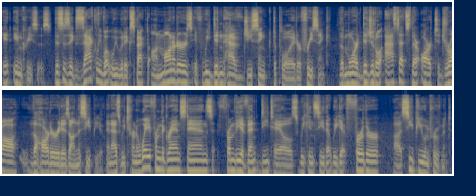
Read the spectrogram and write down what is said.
it increases. This is exactly what we would expect on monitors if we didn't have G-Sync deployed or FreeSync. The more digital assets there are to draw, the harder it is on the CPU. And as we turn away from the grandstands, from the event details, we can see that we get further uh, CPU improvement.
